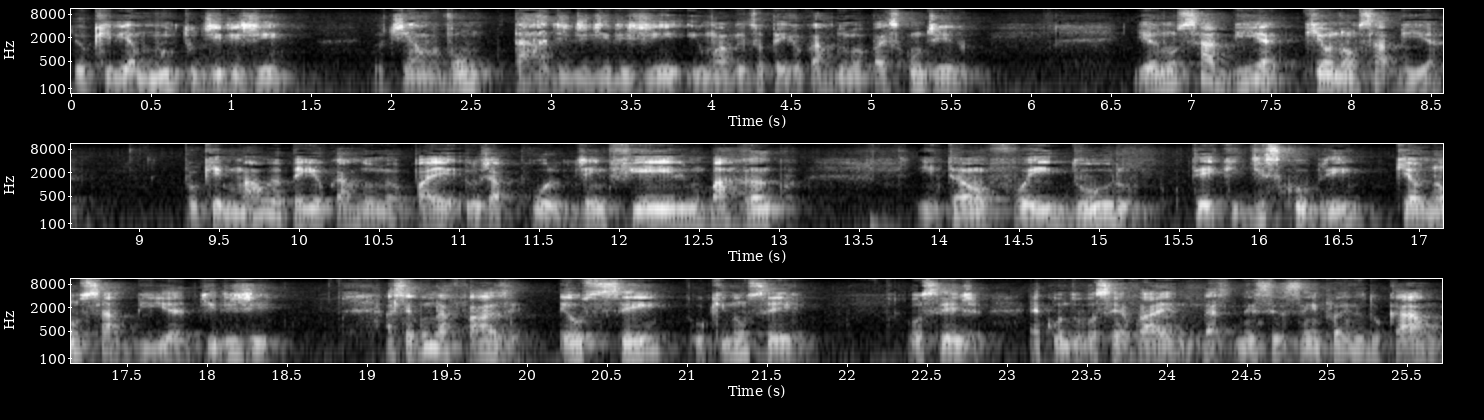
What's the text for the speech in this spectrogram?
eu queria muito dirigir. Eu tinha vontade de dirigir e uma vez eu peguei o carro do meu pai escondido. E eu não sabia que eu não sabia. Porque mal eu peguei o carro do meu pai, eu já, já enfiei ele no barranco. Então foi duro ter que descobrir que eu não sabia dirigir. A segunda fase, eu sei o que não sei. Ou seja, é quando você vai, nesse exemplo ainda do carro,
